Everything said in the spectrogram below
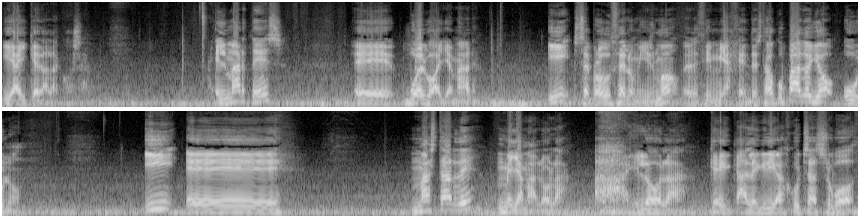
y ahí queda la cosa. El martes vuelvo a llamar, y se produce lo mismo, es decir, mi agente está ocupado, yo uno. Y más tarde me llama Lola. ¡Ay, Lola! ¡Qué alegría escuchar su voz!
